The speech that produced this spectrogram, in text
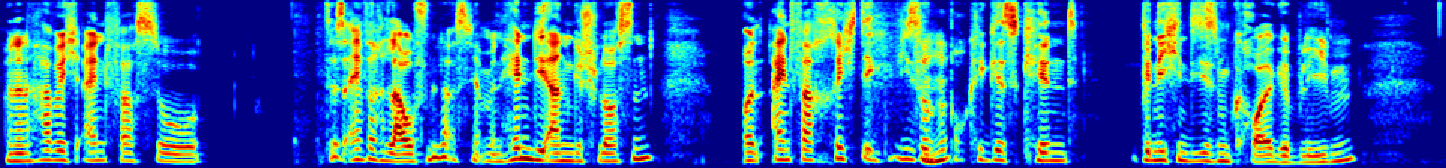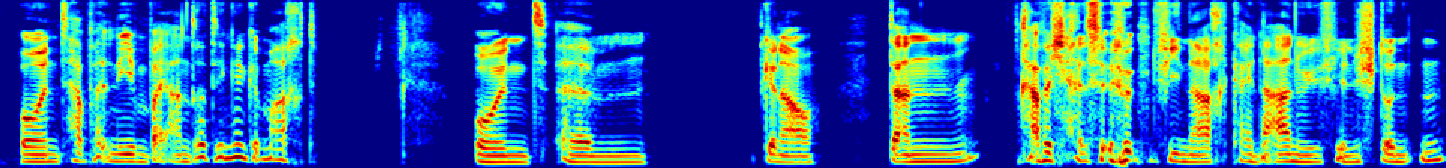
Und dann habe ich einfach so das einfach laufen lassen. Ich habe mein Handy angeschlossen Und einfach richtig wie so ein Mhm. bockiges Kind bin ich in diesem Call geblieben und habe halt nebenbei andere Dinge gemacht. Und ähm, genau, dann habe ich also irgendwie nach keine Ahnung wie vielen Stunden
